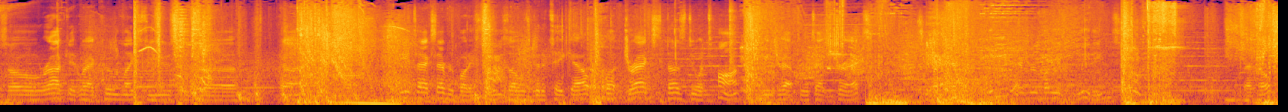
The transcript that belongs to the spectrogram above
so, Rocket Raccoon likes to use his uh, attacks everybody, so he's always good to take out. But Drax does do a taunt, which means you have to attack Drax. See if I can bleed. Everybody is bleeding, so that helps.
